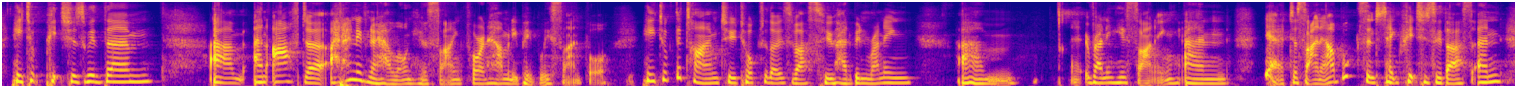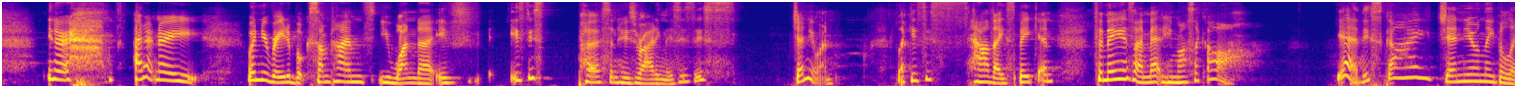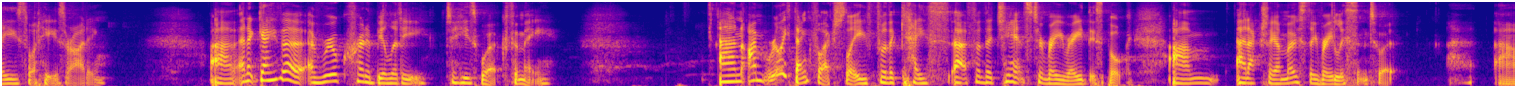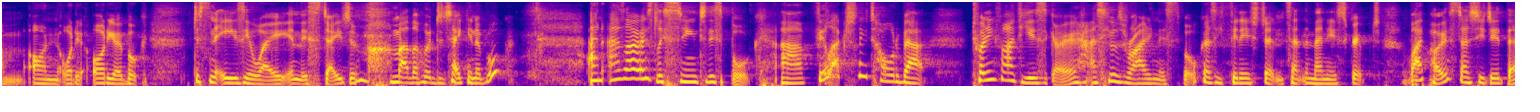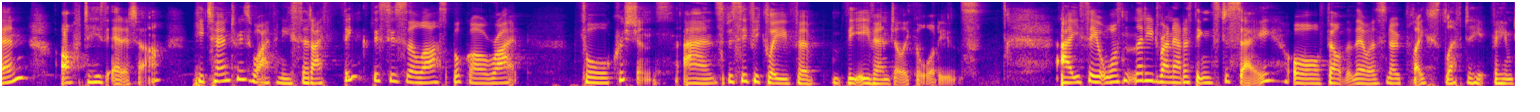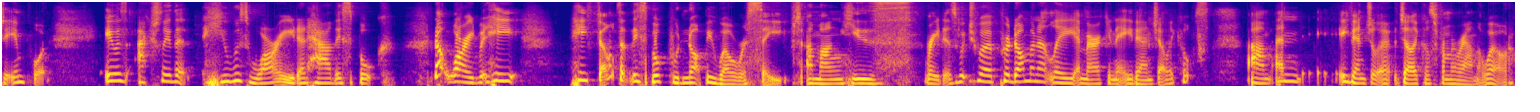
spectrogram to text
he took pictures with them. Um, and after, I don't even know how long he was signing for and how many people he signed for, he took the time to talk to those of us who had been running. Um, running his signing and yeah to sign our books and to take pictures with us. And you know i don't know when you read a book sometimes you wonder if is this person who's writing this is this genuine? Like is this how they speak? And for me as i met him i was like oh yeah this guy genuinely believes what he's writing. Uh, and it gave a, a real credibility to his work for me. And I'm really thankful actually for the case, uh, for the chance to reread this book. Um, and actually, I mostly re listened to it um, on audio audiobook, just an easier way in this stage of motherhood to take in a book. And as I was listening to this book, uh, Phil actually told about 25 years ago, as he was writing this book, as he finished it and sent the manuscript by post, as he did then, off to his editor, he turned to his wife and he said, I think this is the last book I'll write for Christians, and specifically for the evangelical audience. Uh, you see, it wasn't that he'd run out of things to say or felt that there was no place left for him to input. It was actually that he was worried at how this book, not worried, but he he felt that this book would not be well received among his readers, which were predominantly American evangelicals um, and evangelicals from around the world.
